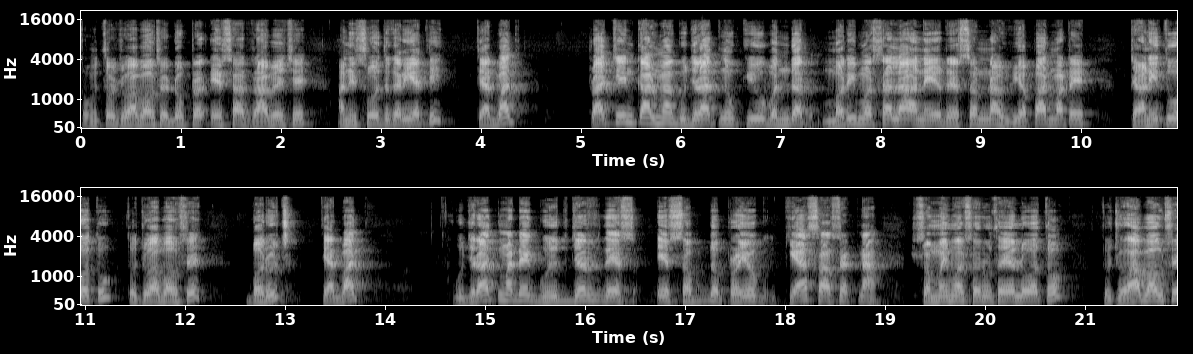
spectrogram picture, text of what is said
તો મિત્રો જવાબ આવશે, ડૉક્ટર એસ આર રાવે છે આની શોધ કરી હતી. ત્યારબાદ પ્રાચીન કાળમાં ગુજરાતનું ક્યુ બંદર, મરી મસાલા અને રેશમના વ્યાપાર માટે જાણીતું હતું? તો જવાબ આવશે ભરૂચ. ત્યારબાદ, ગુજરાત માટે ગુર્જર દેશ એ શબ્દ પ્રયોગ કયા શાસકના સમયમાં શરૂ થયેલો હતો? તો જવાબ આવશે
